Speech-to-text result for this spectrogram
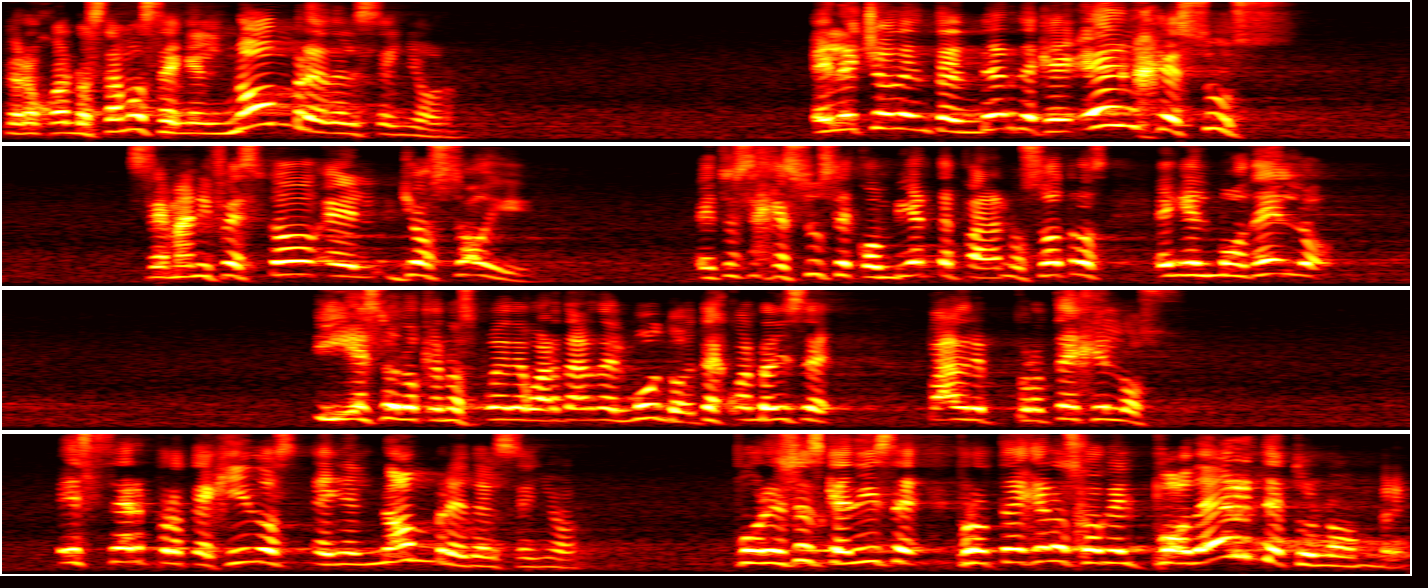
Pero cuando estamos en el nombre del Señor, el hecho de entender de que en Jesús se manifestó el yo soy, entonces Jesús se convierte para nosotros en el modelo. Y eso es lo que nos puede guardar del mundo. Entonces cuando dice, Padre, protégelos, es ser protegidos en el nombre del Señor. Por eso es que dice, protégelos con el poder de tu nombre.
